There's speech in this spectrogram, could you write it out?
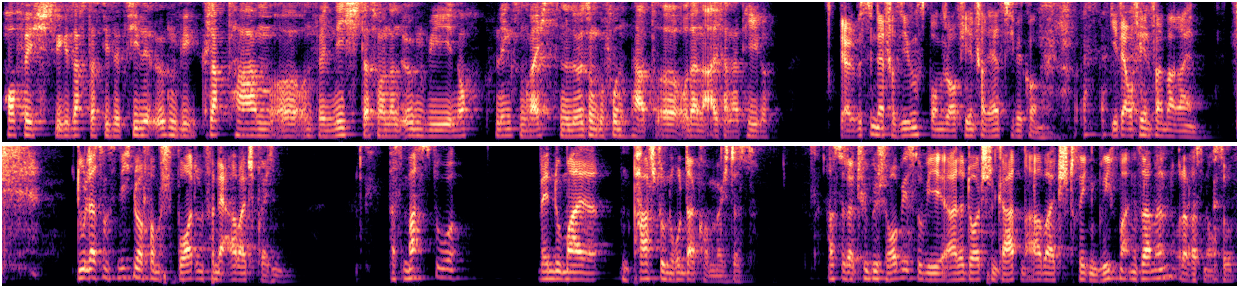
hoffe ich, wie gesagt, dass diese Ziele irgendwie geklappt haben äh, und wenn nicht, dass man dann irgendwie noch links und rechts eine Lösung gefunden hat äh, oder eine Alternative. Ja, du bist in der Versicherungsbranche auf jeden Fall herzlich willkommen. Geh da auf jeden Fall mal rein. Du lass uns nicht nur vom Sport und von der Arbeit sprechen. Was machst du, wenn du mal ein paar Stunden runterkommen möchtest? Hast du da typische Hobbys, so wie alle deutschen Gartenarbeit, stricken, Briefmarken sammeln oder was machst du?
